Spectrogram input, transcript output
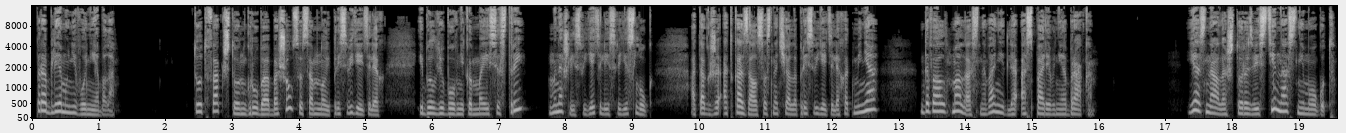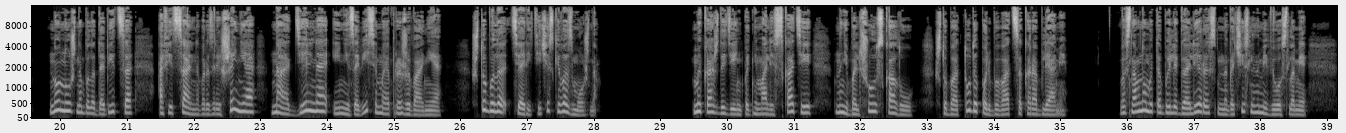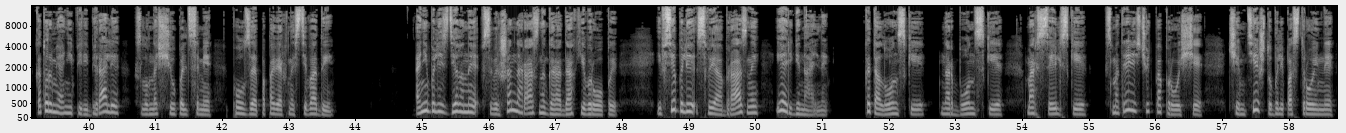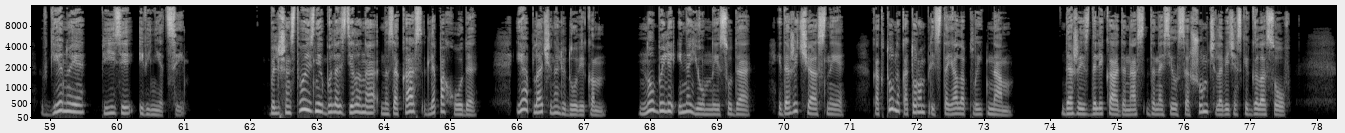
проблем у него не было. Тот факт, что он грубо обошелся со мной при свидетелях и был любовником моей сестры, мы нашли свидетелей среди слуг, а также отказался сначала при свидетелях от меня, давал мало оснований для оспаривания брака. Я знала, что развести нас не могут, но нужно было добиться официального разрешения на отдельное и независимое проживание, что было теоретически возможно. Мы каждый день поднимались с Катей на небольшую скалу, чтобы оттуда полюбоваться кораблями. В основном это были галеры с многочисленными веслами, которыми они перебирали, словно щупальцами, ползая по поверхности воды. Они были сделаны в совершенно разных городах Европы – и все были своеобразны и оригинальны. Каталонские, нарбонские, марсельские смотрелись чуть попроще, чем те, что были построены в Генуе, Пизе и Венеции. Большинство из них было сделано на заказ для похода и оплачено Людовиком. Но были и наемные суда, и даже частные, как то, на котором предстояло плыть нам. Даже издалека до нас доносился шум человеческих голосов,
